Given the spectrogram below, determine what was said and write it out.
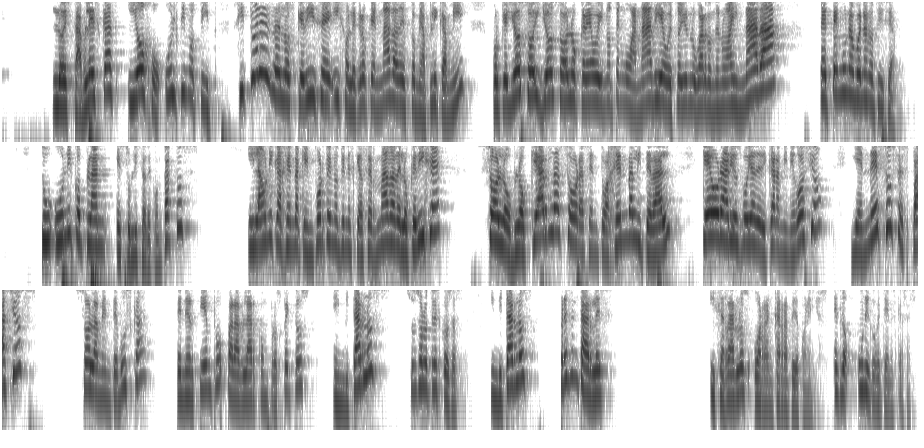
lo establezcas. Y ojo, último tip. Si tú eres de los que dice, híjole, creo que nada de esto me aplica a mí, porque yo soy yo solo creo y no tengo a nadie o estoy en un lugar donde no hay nada, te tengo una buena noticia tu único plan es tu lista de contactos y la única agenda que importa y no tienes que hacer nada de lo que dije, solo bloquear las horas en tu agenda literal, qué horarios voy a dedicar a mi negocio y en esos espacios solamente busca tener tiempo para hablar con prospectos e invitarlos. Son solo tres cosas. Invitarlos, presentarles y cerrarlos o arrancar rápido con ellos. Es lo único que tienes que hacer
